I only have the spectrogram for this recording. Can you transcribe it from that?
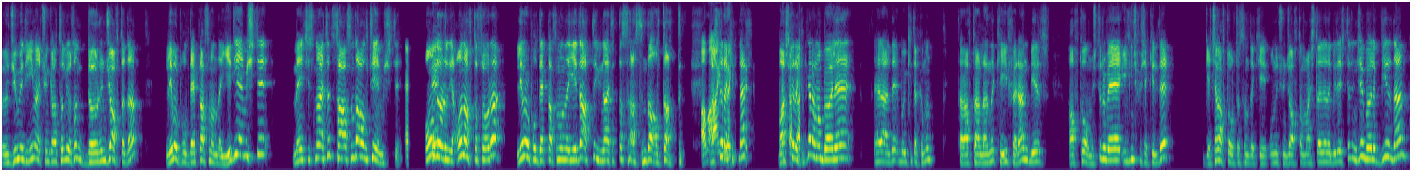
öcü mü diyeyim. Çünkü hatırlıyorsan dördüncü haftada Liverpool deplasmanda 7 yemişti. Manchester United sahasında 6 yemişti. Evet. 14 ya 10 hafta sonra Liverpool deplasmanında 7 attı, United'da sahasında 6 attı. Ama Başka rakipler başka rakipler ama böyle herhalde bu iki takımın taraftarlarına keyif veren bir hafta olmuştur ve ilginç bir şekilde geçen hafta ortasındaki 13. hafta maçlarıyla da birleştirince böyle birden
